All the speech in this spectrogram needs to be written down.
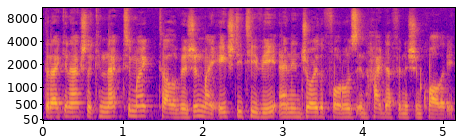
that I can actually connect to my television, my HD TV, and enjoy the photos in high definition quality.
